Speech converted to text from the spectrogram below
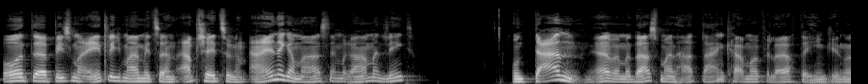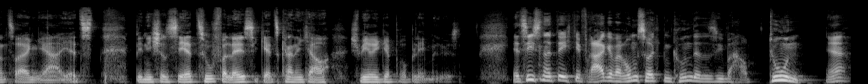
und äh, bis man endlich mal mit seinen Abschätzungen einigermaßen im Rahmen liegt. Und dann, ja, wenn man das mal hat, dann kann man vielleicht dahin gehen und sagen, ja, jetzt bin ich schon sehr zuverlässig, jetzt kann ich auch schwierige Probleme lösen. Jetzt ist natürlich die Frage, warum sollten Kunde das überhaupt tun? Ja,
